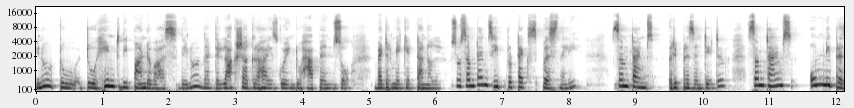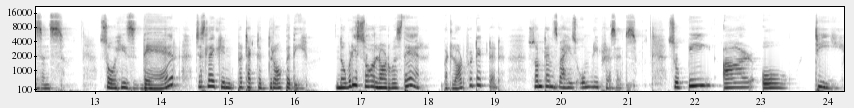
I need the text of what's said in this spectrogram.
you know, to, to hint the Pandavas, you know, that the Lakshagraha is going to happen, so better make a tunnel. So sometimes he protects personally, sometimes representative, sometimes omnipresence. So he's there, just like in protected Draupadi. Nobody saw Lord was there, but Lord protected. Sometimes by his omnipresence. So P R O T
